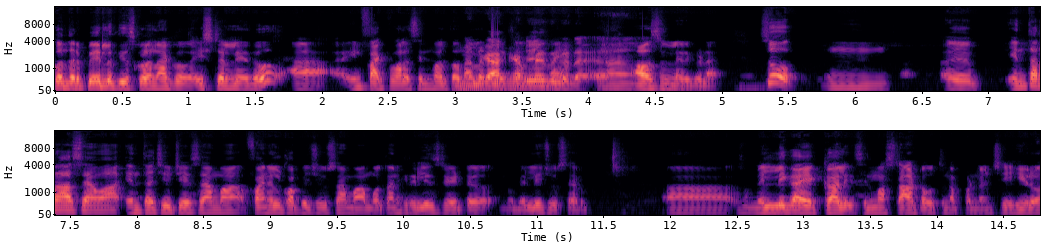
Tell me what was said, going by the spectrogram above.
కొందరు పేర్లు తీసుకోవడం నాకు ఇష్టం లేదు. ఇన్ఫాక్ట్ వాళ్ళ సినిమాలు తొందరగా అవసరం లేదు కూడా. సో ఎంత రాసామా ఎంత అచీవ్ చేసామా ఫైనల్ కాపీ చూసామా మొత్తానికి రిలీజ్ డేట్ వెళ్ళి చూసారు మెల్లిగా ఎక్కాలి సినిమా స్టార్ట్ అవుతున్నప్పటి నుంచి హీరో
